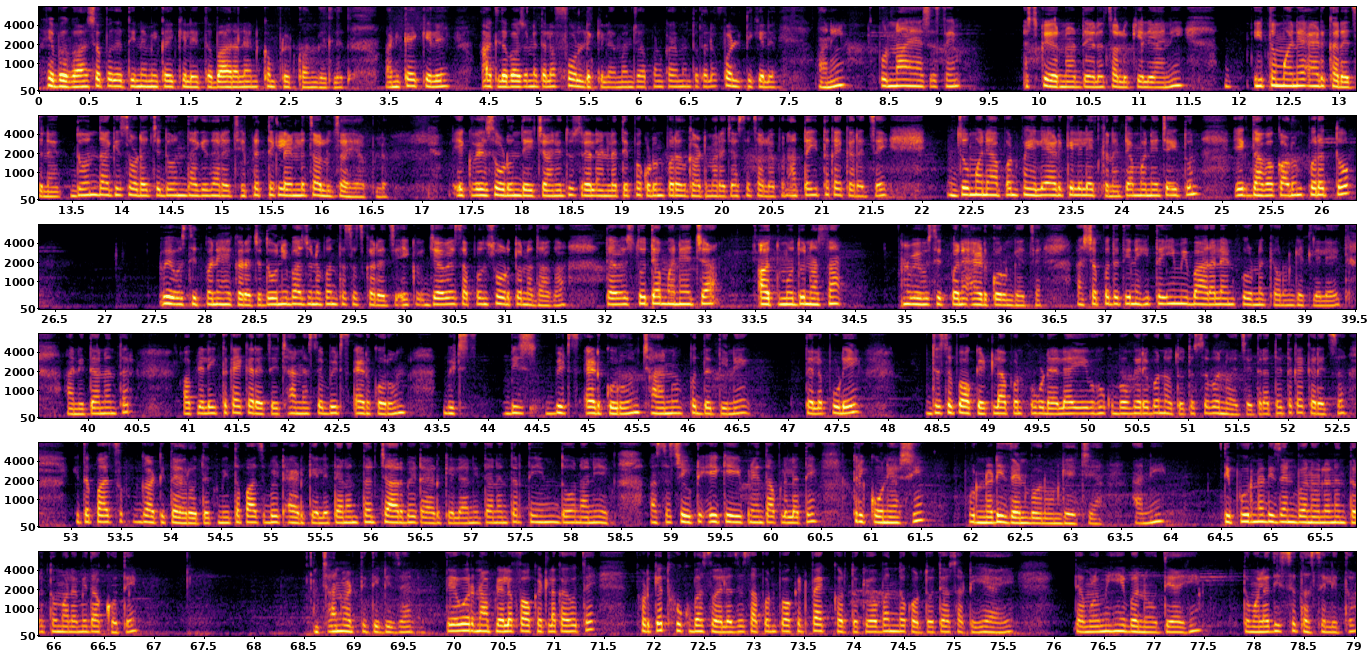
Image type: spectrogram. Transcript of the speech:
हे बघा अशा पद्धतीने मी काय केलं इथं बारा लाईन कंप्लीट करून घेतलेत. आणि काय केले आतल्या बाजूने त्याला फोल्ड केलं आहे म्हणजे आपण काय म्हणतो त्याला फलटी केलं आहे आणि पुन्हा आहे असं सेम स्क्वेअर नॉट द्यायला चालू केले आणि इथं मने ॲड करायचं नाही. दोन धागे सोडायचे दोन धागे धरायचे प्रत्येक लाईनला चालूच आहे आपलं. एक वेळ सोडून द्यायचे आणि दुसऱ्या लाईनला ते पकडून परत गाठ मारायचे असं चालू आहे. पण आता इथं काय करायचं आहे जो मने आपण पहिले ॲड केलेले आहेत का नाही त्या मन्याच्या इथून एक धागा काढून परत तो व्यवस्थितपणे हे करायचं. दोन्ही बाजूनं पण तसंच करायचं. एक ज्यावेळेस आपण सोडतो ना धागा त्यावेळेस तो त्या मण्याच्या आतमधून असा व्यवस्थितपणे ॲड करून घ्यायचा आहे. अशा पद्धतीने इथंही मी बारा लाईन पूर्ण करून घेतलेले आहेत. आणि त्यानंतर आपल्याला इथं काय करायचं आहे छान असं बिट्स ॲड करून बिट्स बिट्स बिट्स ॲड करून छान पद्धतीने त्याला पुढे जसं पॉकेटला आपण उघडायला हुक वगैरे बनवतो तसं बनवायचं आहे तर आता इथं काय करायचं? इथं पाच गाठी तयार होतात. मी इथं पाच बीट ॲड केले. त्यानंतर चार बीट ॲड केले आणि त्यानंतर तीन दोन आणि एक. असं शेवटी एक येईपर्यंत आपल्याला ते त्रिकोणी अशी पूर्ण डिझाईन बनवून घ्यायची आहे. आणि ती पूर्ण डिझाईन बनवल्यानंतर तुम्हाला मी दाखवते. छान वाटते ती डिझाईन ते वरनं आपल्याला पॉकेटला काय होते थोडक्यात हुक बसवायला. जसं आपण पॉकेट पॅक करतो किंवा बंद करतो त्यासाठी हे आहे. त्यामुळे मी हे बनवते आहे. तुम्हाला दिसत असेल इथं.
